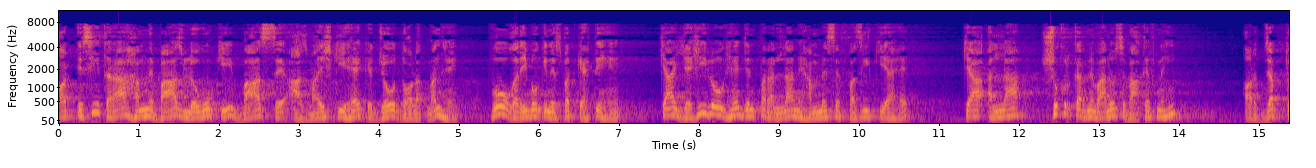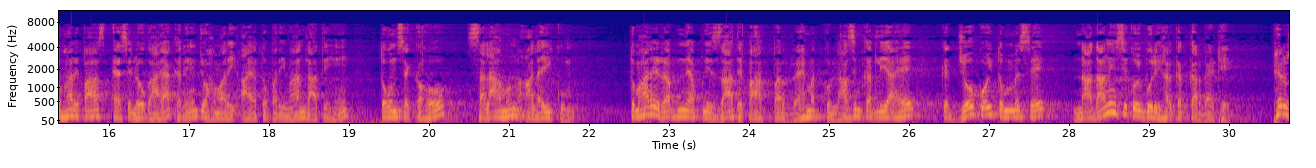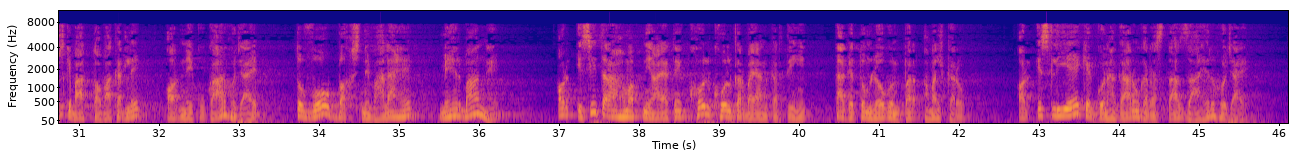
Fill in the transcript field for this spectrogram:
और इसी तरह हमने बाज लोगों की बाज से आजमाइश की है कि जो दौलतमंद हैं वो गरीबों की निस्बत कहते हैं क्या यही लोग हैं जिन पर अल्लाह ने हम में से फजल किया है क्या अल्लाह शुक्र करने वालों से वाकिफ नहीं और जब तुम्हारे पास ऐसे लोग आया करें जो हमारी आयतों पर ईमान लाते हैं तो उनसे कहो सलामुन अलैकुम तुम्हारे रब ने अपनी जात पाक पर रहमत को लाजिम कर लिया है कि जो कोई तुम में से नादानी से कोई बुरी हरकत कर बैठे फिर उसके बाद तौबा कर ले और नेकुकार हो जाए तो वो बख्शने वाला है मेहरबान है और इसी तरह हम अपनी आयतें खोल खोल कर बयान करती हैं ताकि तुम लोग उन पर अमल करो और इसलिए कि गुनहगारों का रास्ता जाहिर हो जाए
